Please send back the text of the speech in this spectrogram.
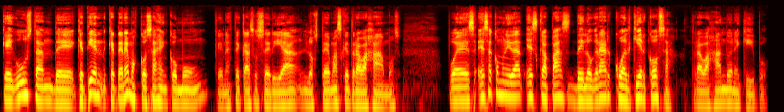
que gustan de, que, tienen, que tenemos cosas en común, que en este caso serían los temas que trabajamos, pues esa comunidad es capaz de lograr cualquier cosa trabajando en equipo.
